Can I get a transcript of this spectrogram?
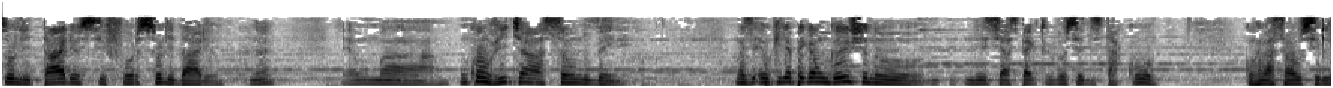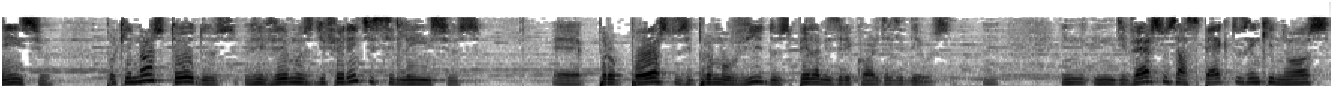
solitário se for solidário, né? É uma, um convite à ação no bem. Mas eu queria pegar um gancho no, nesse aspecto que você destacou, com relação ao silêncio, porque nós todos vivemos diferentes silêncios é, propostos e promovidos pela misericórdia de Deus. Né? em, em diversos aspectos em que nós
